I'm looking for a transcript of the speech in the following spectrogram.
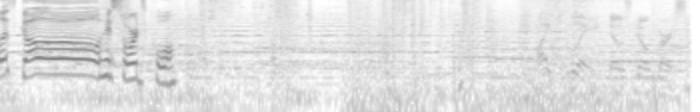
Let's go. His sword's cool. White blade knows no mercy.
